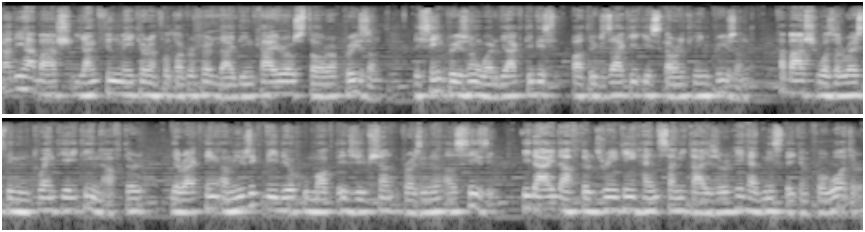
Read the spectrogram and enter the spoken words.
Shadi Habash, young filmmaker and photographer, died in Cairo's Tora prison, the same prison where the activist Patrick Zaki is currently imprisoned. Habash was arrested in 2018 after directing a music video who mocked Egyptian President al-Sisi. He died after drinking hand sanitizer he had mistaken for water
